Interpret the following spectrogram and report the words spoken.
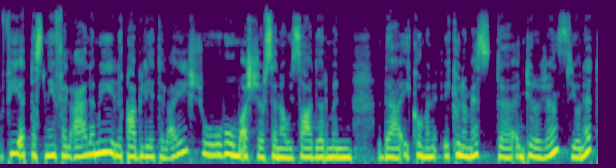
في التصنيف العالمي لقابلية العيش وهو مؤشر سنوي صادر من The Economist Intelligence Unit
